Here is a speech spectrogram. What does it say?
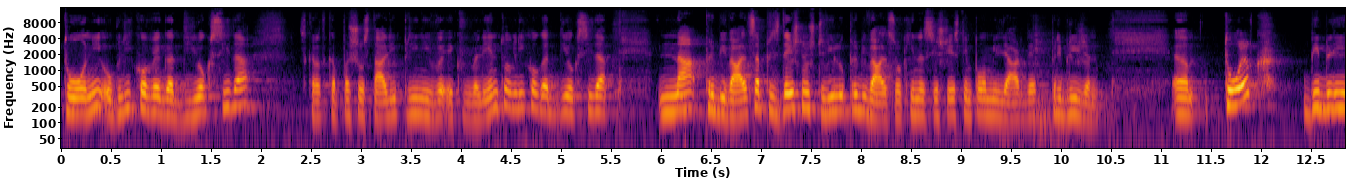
toni oglikovega dioksida, skratka pa še ostali plini v ekvivalentu oglikovega dioksida, na prebivalca pri zdajšnjem številu prebivalcev, ki nas je 6,5 milijarde približen. Um, tolk bi bili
